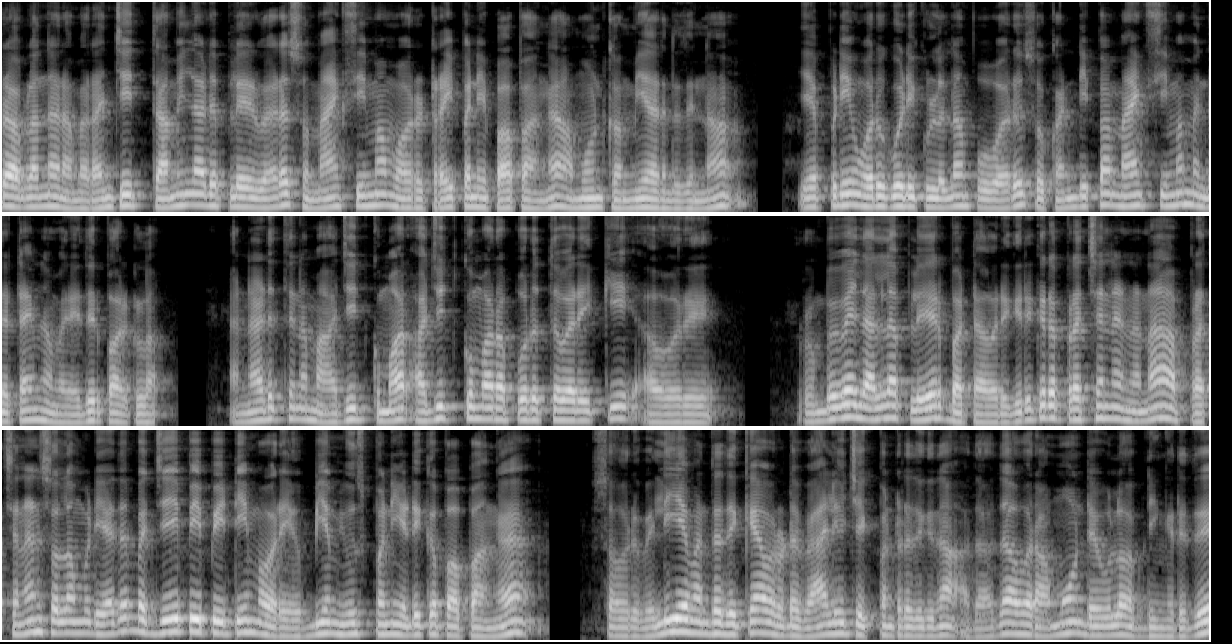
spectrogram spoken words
ப்ராப்ளம் தான். நம்ம ரஞ்சித் தமிழ்நாடு பிளேயர் வேறு. ஸோ மேக்ஸிமம் அவர் ட்ரை பண்ணி பார்ப்பாங்க. அமௌண்ட் கம்மியாக இருந்ததுன்னா. எப்படியும் ஒரு கோடிக்குள்ளே தான் போவார். ஸோ கண்டிப்பாக மேக்ஸிமம் இந்த டைம் நம்ம எதிர்பார்க்கலாம். அண்ட் அடுத்து நம்ம அஜித் குமார். அஜித் குமாரை பொறுத்த வரைக்கும் அவர் ரொம்பவே நல்ல பிளேயர் பட் அவருக்கு இருக்கிற பிரச்சனை என்னென்னா பிரச்சனைன்னு சொல்ல முடியாது பட் ஜேபிபி டீம் அவரை எஃபிஎம் யூஸ் பண்ணி எடுக்க பார்ப்பாங்க. ஸோ அவர் வெளியே வந்ததுக்கே அவரோட வேல்யூ செக் பண்ணுறதுக்கு தான். அதாவது அவர் அமௌண்ட் எவ்வளோ அப்படிங்கிறது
